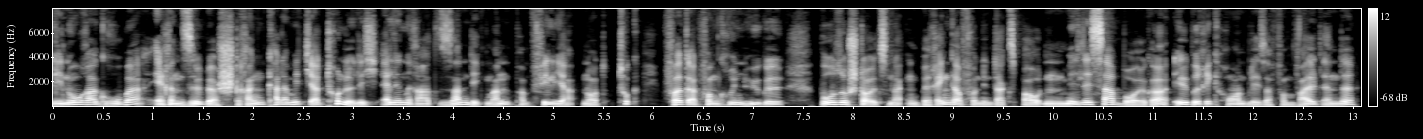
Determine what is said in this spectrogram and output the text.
Lenora Gruber, Erin Silberstrang, Kalamitja Tunnelich, Ellenrath Sandigmann, Pamphilia Nordtuck, Volkert vom Grünen Hügel, Boso Stolznacken, Berenger von den Dachsbauten, Melissa Bolger, Ilberik Hornbläser vom Waldende,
